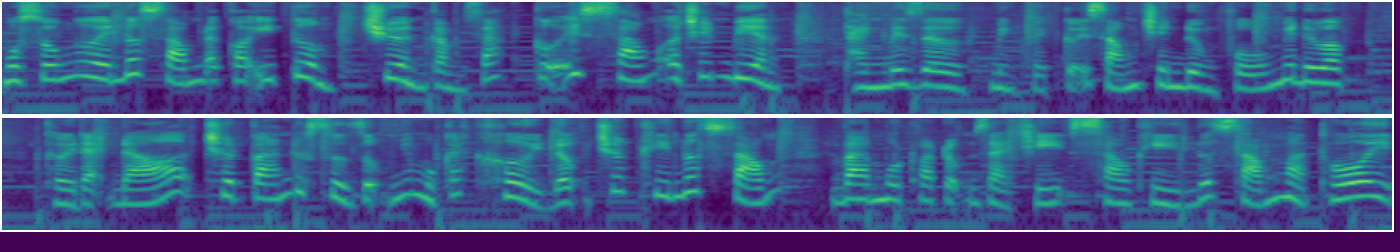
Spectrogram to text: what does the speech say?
Một số người lướt sóng đã có ý tưởng chuyển cảm giác cưỡi sóng ở trên biển thành bây giờ mình phải cưỡi sóng trên đường phố mới được. Thời đại đó, trượt ván được sử dụng như một cách khởi động trước khi lướt sóng và một hoạt động giải trí sau khi lướt sóng mà thôi.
